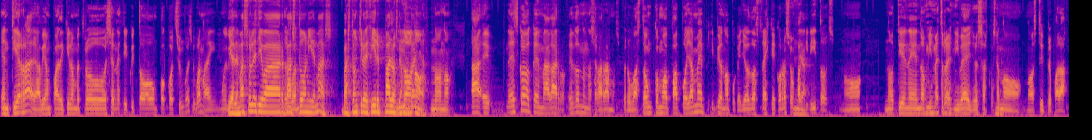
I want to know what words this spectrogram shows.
en, tierra, había un par de kilómetros en el circuito un poco chungos y bueno, ahí muy bien. Y además sueles llevar bastón y demás. Bastón quiero decir palos de no, montaña. No, no, no. Ah, eh, es con lo que me agarro, es donde nos agarramos. Pero bastón como para apoyarme, en principio no, porque yo dos, tres que corro son facilitos. No, no tiene 2.000 metros de nivel, yo esas cosas no, no estoy preparado.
